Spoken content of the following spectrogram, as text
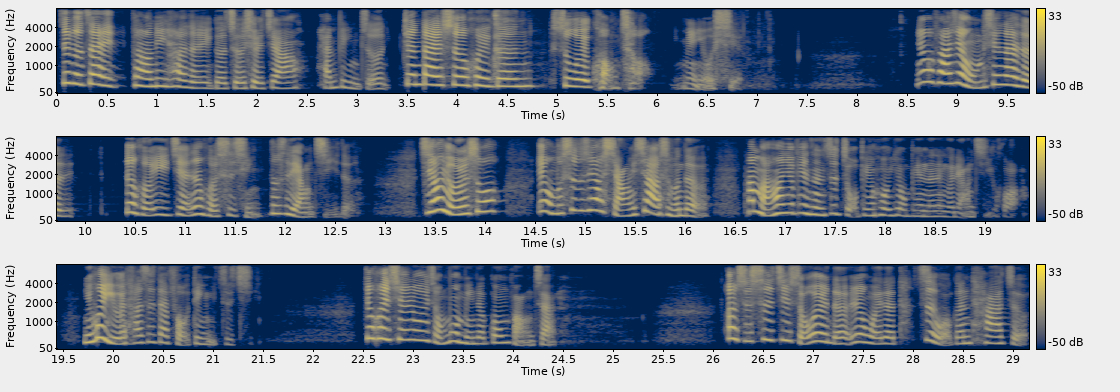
这个在非常厉害的一个哲学家韩炳哲《现代社会跟数位狂潮》里面有写，你会发现我们现在的任何意见、任何事情都是两极的。只要有人说：“哎，我们是不是要想一下什么的？”他马上就变成是左边或右边的那个两极化。你会以为他是在否定你自己，就会陷入一种莫名的攻防战。二十世纪所谓的认为的自我跟他者，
